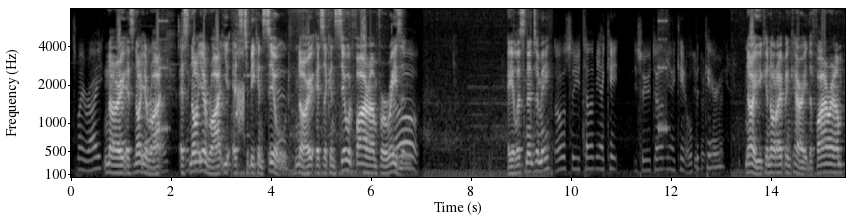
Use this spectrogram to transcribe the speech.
Oh, it's my right. No, it's not your right. Right. It's not your right. you- It's to be concealed. No, it's a concealed firearm for a reason. Oh, Are you listening to me? oh, so you're telling me I can't? So you're telling me I can't open carry? No, you cannot open carry. The firearm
